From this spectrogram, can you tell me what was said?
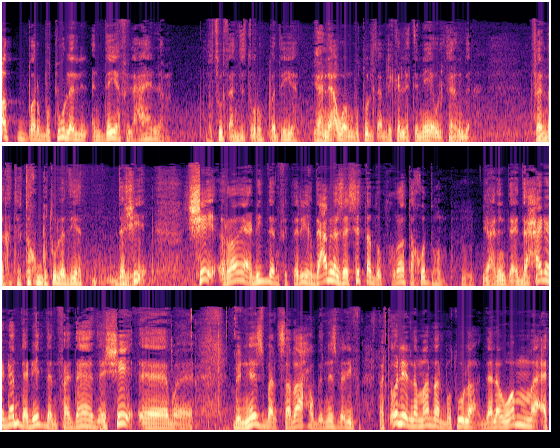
أكبر بطولة للأندية في العالم بطولة أندية أوروبا ديت يعني أول بطولة أمريكا اللاتينية والكلام ده. فإنك تاخد بطوله ديت ده شيء شيء رائع جدا في التاريخ. ده عاملة زي ستة دكتوراه تاخدهم. يعني انت ده حاجة جامدة جدا. فده ده شيء آه، بالنسبة لصلاح وبالنسبة لي. فتقول لي النهارده البطولة ده لو هم أت...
